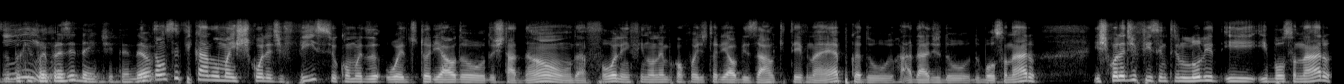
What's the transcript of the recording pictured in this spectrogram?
do, do que sim. foi presidente, entendeu? Então, se ficar numa escolha difícil, como o editorial do, do Estadão, da Folha, enfim, não lembro qual foi o editorial bizarro que teve na época do Haddad e do, do Bolsonaro. Escolha difícil entre Lula e, e- Bolsonaro,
